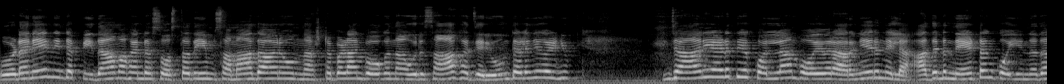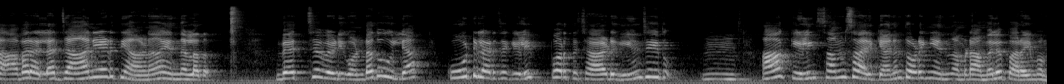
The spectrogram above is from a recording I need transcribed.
ഉടനെ നിന്റെ പിതാമഹന്റെ സ്വസ്ഥതയും സമാധാനവും നഷ്ടപ്പെടാൻ പോകുന്ന ഒരു സാഹചര്യവും തെളിഞ്ഞു കഴിഞ്ഞു. ജാനിയടത്തിയെ കൊല്ലാൻ പോയവർ അറിഞ്ഞിരുന്നില്ല. അതിന്റെ നേട്ടം കൊയ്യുന്നത് അവരല്ല ജാനിയടത്തിയാണ് എന്നുള്ളത്. വെച്ച വെടി കൊണ്ടതുമില്ല. കൂട്ടിലടച്ച കിളി പുറത്ത് ചാടുകയും ചെയ്തു. ആ കിളി സംസാരിക്കാനും തുടങ്ങിയെന്ന് നമ്മുടെ അമൽ പറയുമ്പം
